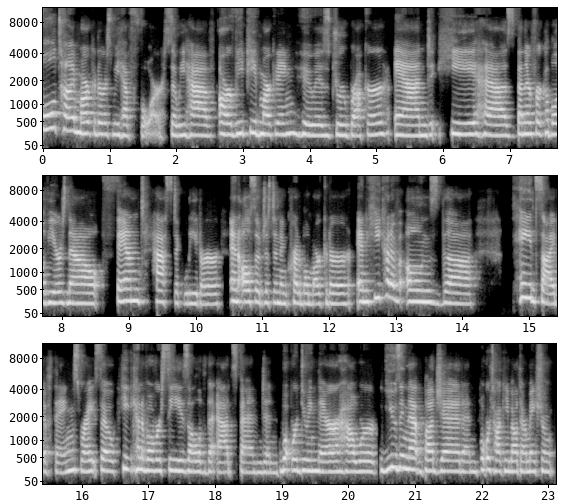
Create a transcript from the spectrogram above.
full time marketers, we have four. So we have our VP of marketing, who is Drew Brucker, and he has been there for a couple of years now. Fantastic leader and also just an incredible marketer. And he kind of owns the paid side of things, right? So he kind of oversees all of the ad spend and what we're doing there, how we're using that budget and what we're talking about there, make sure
